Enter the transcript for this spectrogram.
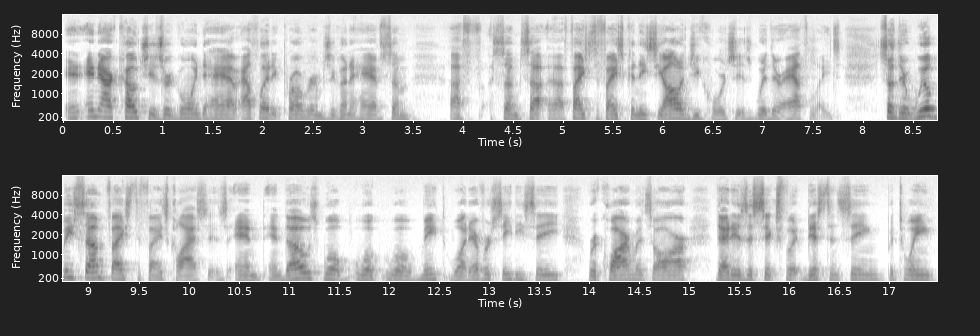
and, and our coaches are going to have athletic programs are going to have some uh, some uh, face-to-face kinesiology courses with their athletes. So there will be some face-to-face classes, and, and those will, will, will meet whatever CDC requirements are. That is a six-foot distancing between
